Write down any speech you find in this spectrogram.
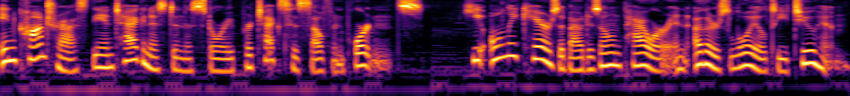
In contrast, the antagonist in this story protects his self importance. He only cares about his own power and others' loyalty to him.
